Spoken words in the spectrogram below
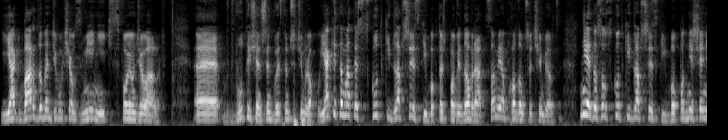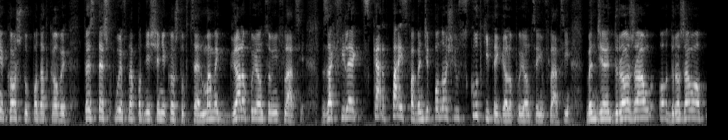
jak bardzo będzie musiał zmienić swoją działalność e, w 2023 roku. Jakie to ma też skutki dla wszystkich, bo ktoś powie, dobra, co mnie obchodzą przedsiębiorcy? Nie, to są skutki dla wszystkich, bo podniesienie kosztów podatkowych to jest też wpływ na podniesienie kosztów cen. Mamy galopującą inflację. Za chwilę skarb państwa będzie ponosił skutki tej galopującej inflacji, będzie drożał, drożało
